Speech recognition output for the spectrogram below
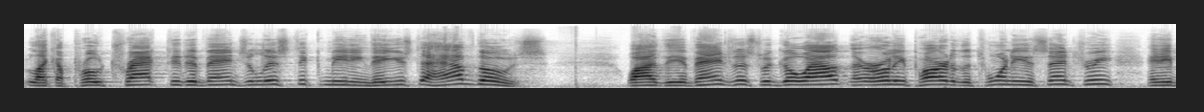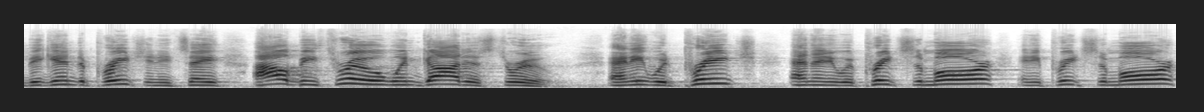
like a protracted evangelistic meeting. They used to have those. Why the evangelist would go out in the early part of the 20th century and he'd begin to preach and he'd say, I'll be through when God is through. And he would preach and then he would preach some more, and he preached some more,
